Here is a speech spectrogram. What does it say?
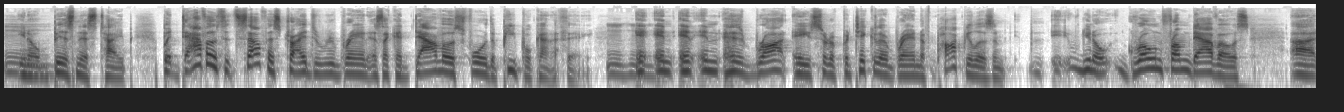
you know, business type. But Davos itself has tried to rebrand as like a Davos for the people kind of thing, and, and and and has brought a sort of particular brand of populism, you know, grown from Davos uh,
